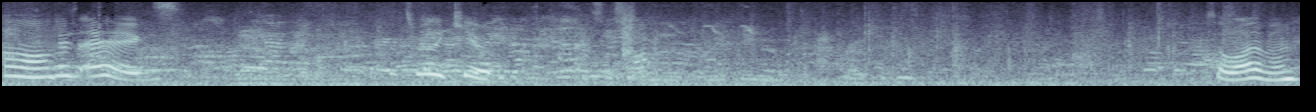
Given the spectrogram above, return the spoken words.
Oh, there's eggs. It's really cute. There's a lot of them.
